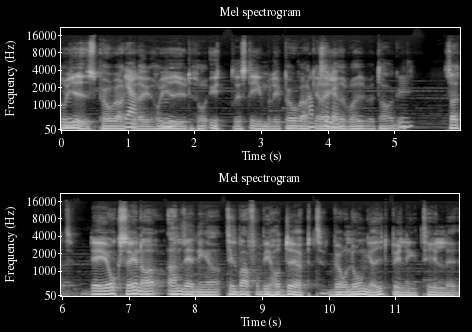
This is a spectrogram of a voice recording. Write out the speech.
Hur mm. ljus påverkar ja. dig, hur mm. ljud, hur yttre stimuli påverkar Absolut. dig överhuvudtaget. Mm. Så att det är också en av anledningarna till varför vi har döpt vår långa utbildning till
